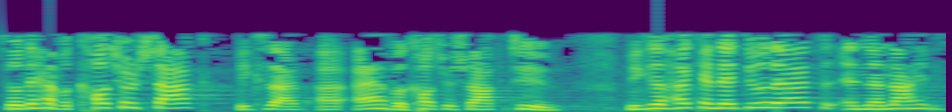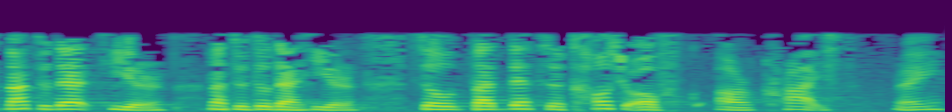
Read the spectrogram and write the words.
So they have a culture shock because I, I have a culture shock too. Because how can they do that and then not, not do that here, not to do that here? So, but that's the culture of our Christ, right?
